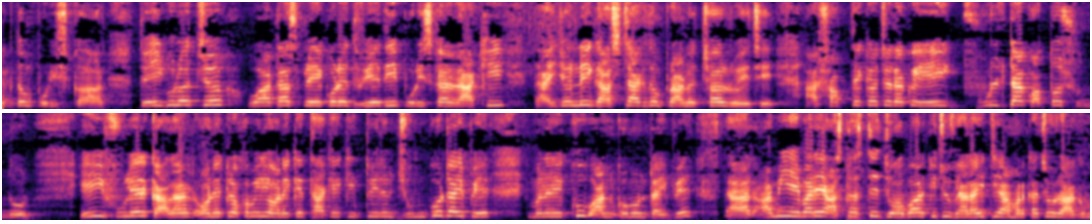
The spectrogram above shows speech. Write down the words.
একদম পরিষ্কার। তো এইগুলো হচ্ছে ওয়াটার স্প্রে করে ধুয়ে দিই, পরিষ্কার রাখি। তাই জন্যই গাছটা একদম প্রাণোচ্ছল রয়েছে। আর সব থেকে হচ্ছে দেখো, এই ফুলটা কত সুন্দর। এই ফুলের কালার অনেক রকমেরই অনেকের থাকে, কিন্তু এরকম ঝুমকো টাইপের মানে খুব আনকমন টাইপের আর আমি এবারে আস্তে আস্তে জবার কিছু ভ্যারাইটি আমার কাছেও রাখব।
